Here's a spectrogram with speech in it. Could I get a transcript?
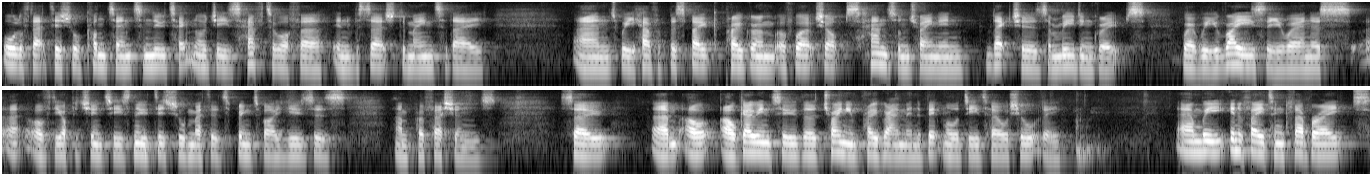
all of that digital content and new technologies have to offer in the research domain today. And we have a bespoke program of workshops, hands-on training, lectures and reading groups where we raise the awareness uh, of the opportunities new digital methods bring to our users and professions. So um, I'll, I'll go into the training program in a bit more detail shortly. And we innovate and collaborate,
